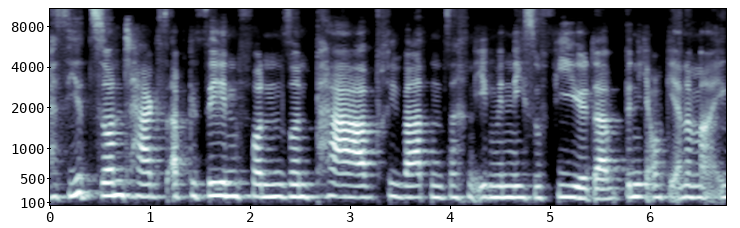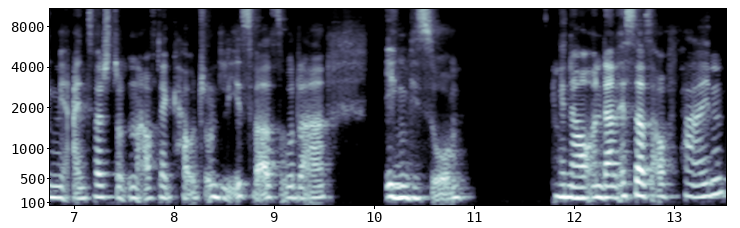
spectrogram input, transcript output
passiert sonntags, abgesehen von so ein paar privaten Sachen, irgendwie nicht so viel. Da bin ich auch gerne mal irgendwie ein, zwei Stunden auf der Couch und lese was oder irgendwie so. Genau, und dann ist das auch fein.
